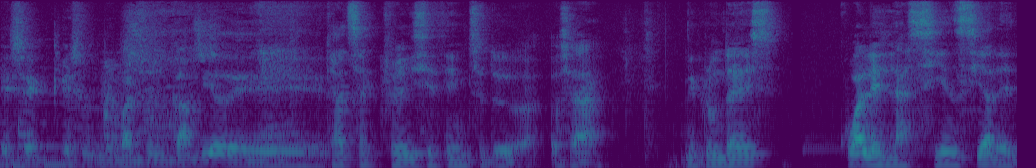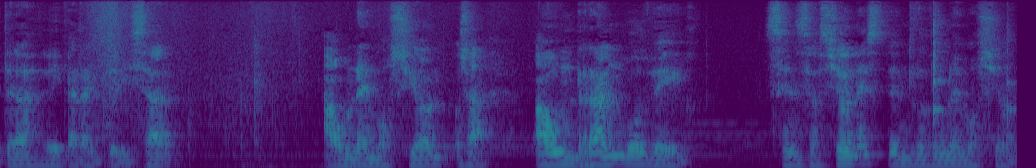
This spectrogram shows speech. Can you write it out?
Ese, eso me parece un cambio de... That's a crazy thing to do. O sea, mi pregunta es, ¿cuál es la ciencia detrás de caracterizar a una emoción, o sea, a un rango de sensaciones dentro de una emoción?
